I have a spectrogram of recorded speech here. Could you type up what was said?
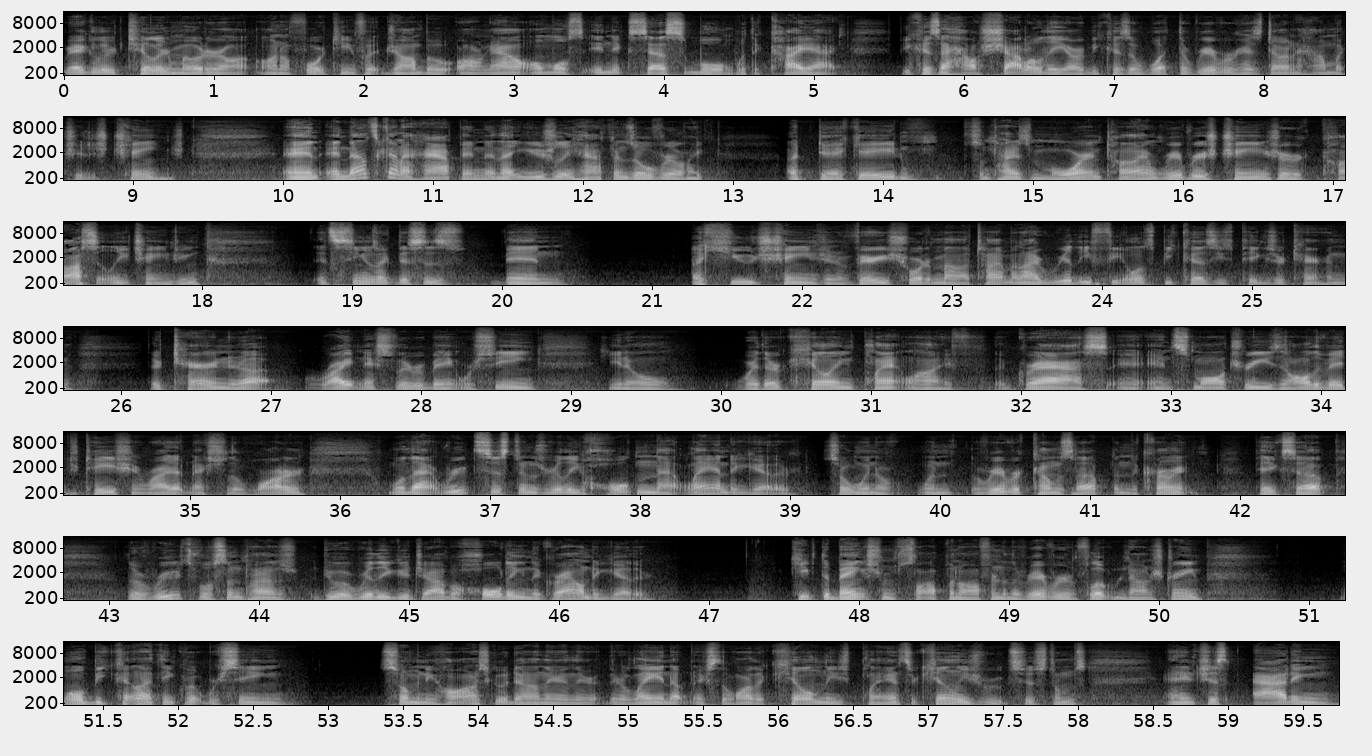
regular tiller motor on, on a 14 foot boat are now almost inaccessible with a kayak because of how shallow they are because of what the river has done and how much it has changed. And and that's going to happen and that usually happens over like a decade sometimes more in time. Rivers change or constantly changing. It seems like this has been a huge change in a very short amount of time and i really feel it's because these pigs are tearing they're tearing it up. Right next to the riverbank we're seeing you know where they're killing plant life, the grass and, and, small trees and all the vegetation right up next to the water, well, that root system is really holding that land together. So when a, when the river comes up and the current picks up, the roots will sometimes do a really good job of holding the ground together, keep the banks from slopping off into the river and floating downstream. Well, because I think what we're seeing so many hogs go down there and they're they're laying up next to the water, they're killing these plants, they're killing these root systems, and it's just adding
